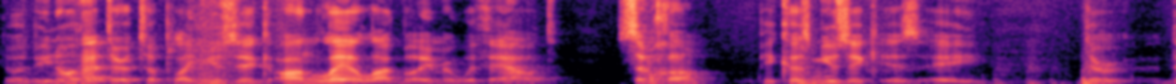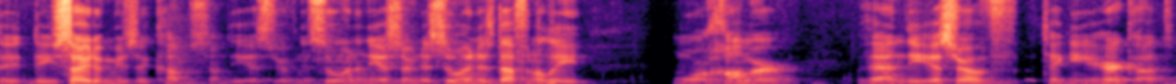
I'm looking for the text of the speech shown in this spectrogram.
there would be no heter to play music on Leil Lag Baimer without Simcha, because music is a. The, the, the side of music comes from the Isra of Nisuin, and the Isra of Nisuin is definitely more chamer than the Isra of taking a haircut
